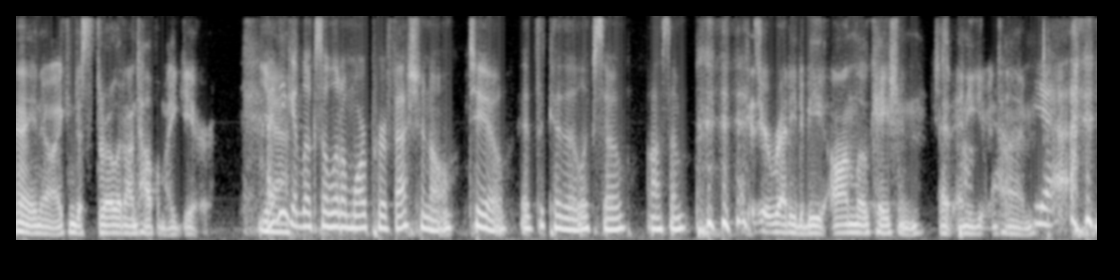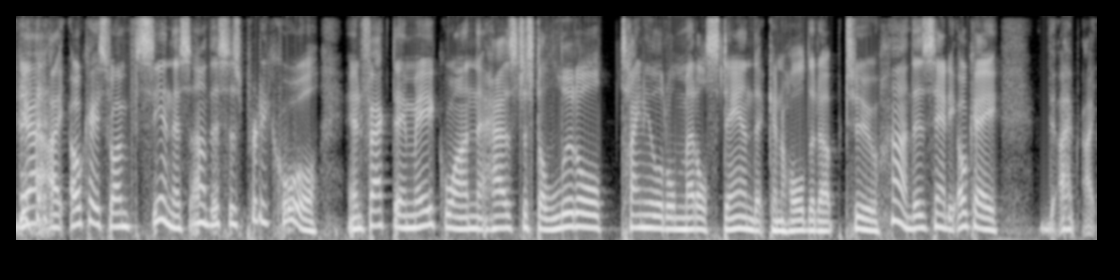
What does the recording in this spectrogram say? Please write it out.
eh, you know, I can just throw it on top of my gear. Yeah. I think it looks a little more professional too. It's because it looks so awesome. because you're ready to be on location at any given time. Yeah. yeah, I okay, so I'm seeing this. Oh, this is pretty cool. In fact, they make one that has just a little tiny little metal stand that can hold it up too. Huh, this is handy. Okay. I, I,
